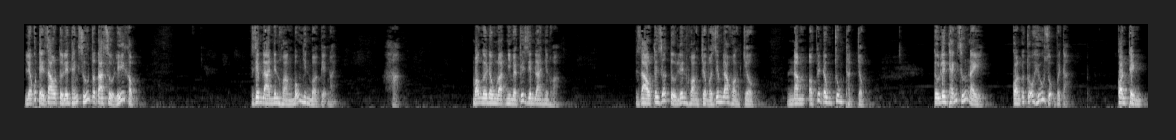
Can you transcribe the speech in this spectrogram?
Liệu có thể giao từ liên thánh sứ cho ta xử lý không? Diêm la nhân hoàng bỗng nhiên mở miệng nói, Hả? Mọi người đồng loạt nhìn về phía Diêm la nhân hoàng. Giao tới giữa tử liên hoàng triều và Diêm la hoàng triều, Nằm ở phía đông trung thần châu. Tử liên thánh sứ này Còn có chỗ hữu dụng với ta. Còn thỉnh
